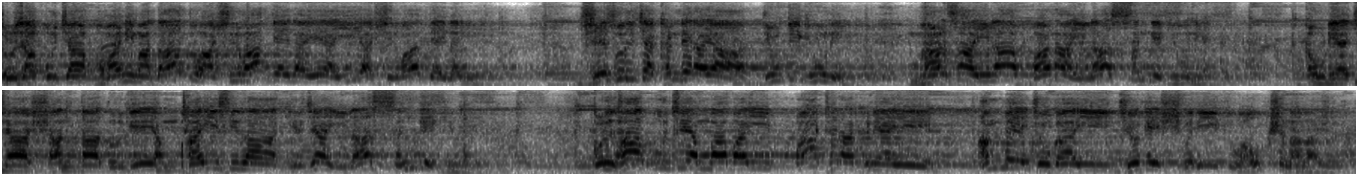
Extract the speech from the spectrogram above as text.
तुळजापूरच्या भवानी माता तू आशीर्वाद द्यायला ये आई आशीर्वाद द्यायला ये. जेजुरीच्या खंडेराया दिवटी घेऊन ये. म्हाळसा आईला बाणा आईला संग घेऊन ये. कवड्याच्या शांता दुर्गे अंबाईसीला गिरजाईला संगे घेऊन ये. कोल्हापूरचे अंबाबाई पाठ राखण्या ये आंबे जोगाई जोगेश्वरी तू औक्षणाला ये.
